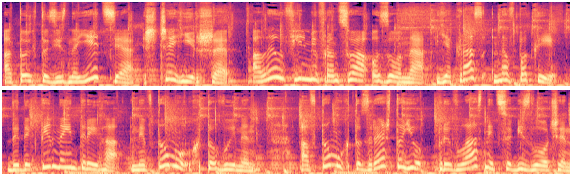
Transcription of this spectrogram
А той, хто зізнається, ще гірше. Але у фільмі Франсуа Озона якраз навпаки, детективна інтрига не в тому, хто винен, а в тому, хто зрештою привласнить собі злочин.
